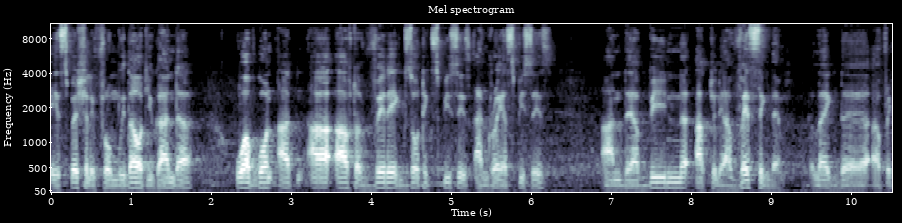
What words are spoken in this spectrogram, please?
especially from without Uganda, who have gone at, uh, after very exotic species and rare species, and they have been actually harvesting them, like the Afri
